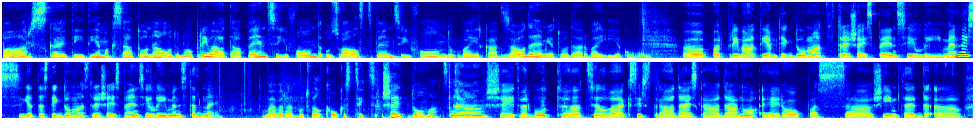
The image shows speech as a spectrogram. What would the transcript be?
pārskaitīt iemaksāto naudu no privātā pensiju fonda uz valsts pensiju fondu, vai ir kādi zaudējumi, ja to dara, vai ieguvumi? Par privātiem tiek domāts trešais pensiju līmenis. Ja tas tiek domāts trešais pensiju līmenis, tad nē. Vai varētu būt vēl kaut kas cits šeit domāts? Šeit varbūt uh, cilvēks ir strādājis kādā no Eiropas uh, šīm te uh,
